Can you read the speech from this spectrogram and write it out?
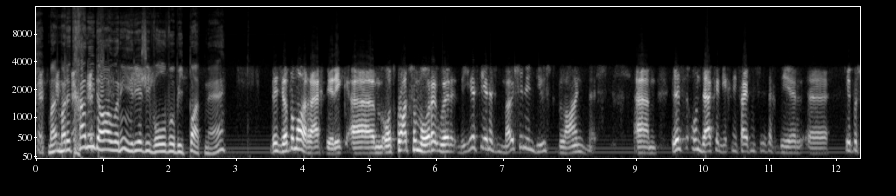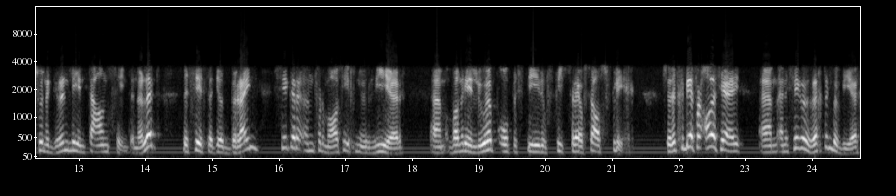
Maar maar dit gaan nie daaroor nie. Hierdie is die wolf op die pad, né? Dis heeltemal reg, Derek. Ehm um, ons praat vanmôre oor die eerste een is motion induced blindness. Ehm um, dis ontdek in 1965 deur uh twee persone Grindley en Townsend en hulle het besef dat jou brein sekere inligting ignoreer ehm um, wanneer jy loop of bestuur of fietsry of selfs vlieg. So dit gebeur veral as jy ehm um, in 'n sekere rigting beweeg,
